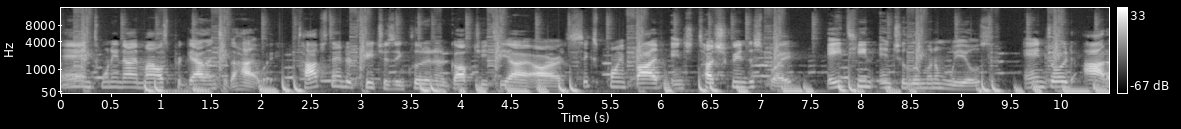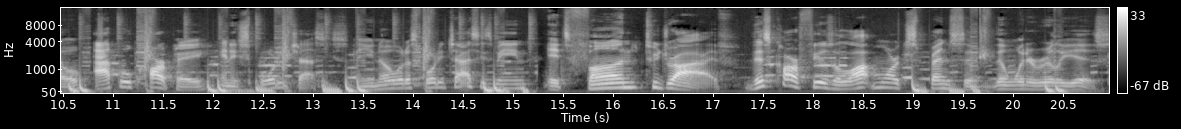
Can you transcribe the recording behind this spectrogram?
and 29 miles per gallon to the highway. Top standard features included in a Golf GTI are 6.5 inch touchscreen display, 18 inch aluminum wheels, Android Auto, Apple CarPlay, and a sporty chassis. And you know what a sporty chassis mean? It's fun to drive. This car feels a lot more expensive than what it really is.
